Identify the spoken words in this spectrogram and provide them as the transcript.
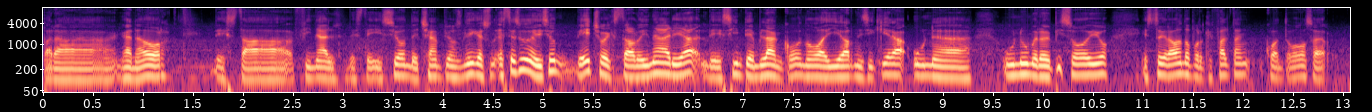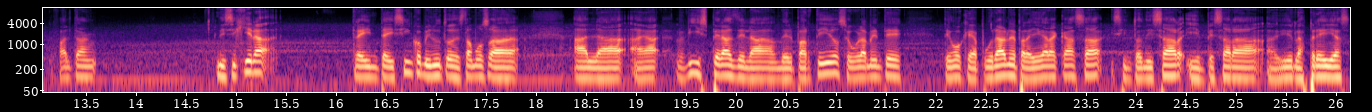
para ganador de esta final, de esta edición de Champions League. Esta es una edición de hecho extraordinaria de cinta en blanco, no va a llevar ni siquiera una, un número de episodio. Estoy grabando porque faltan, ¿cuánto? Vamos a ver, faltan ni siquiera 35 minutos, estamos a, a, la, vísperas de la, del partido, seguramente tengo que apurarme para llegar a casa, sintonizar y empezar a, vivir las previas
